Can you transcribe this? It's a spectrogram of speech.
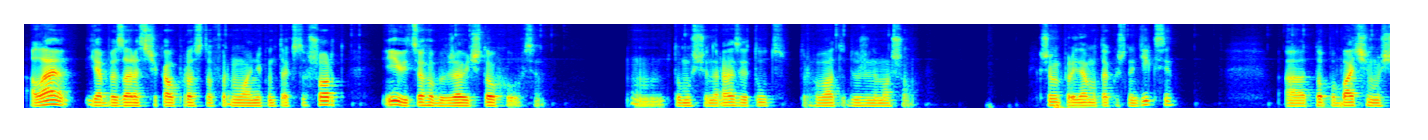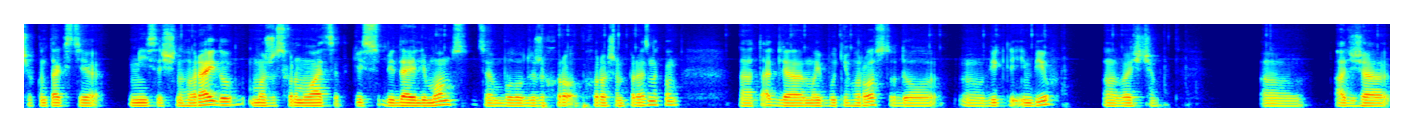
Але я би зараз чекав просто формування контексту в шорт, і від цього би вже відштовхувався. Тому що наразі тут торгувати дуже нема що. Якщо ми пройдемо також на Діксі, то побачимо, що в контексті місячного рейду може сформуватися такий собі Daily Moms. Це було дуже хоро- хорошим признаком. так для майбутнього росту до віклі імбів е, вище. Адже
